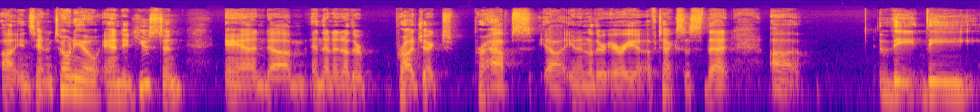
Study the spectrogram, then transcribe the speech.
uh, in San Antonio and in Houston, and um, and then another project perhaps uh, in another area of Texas that. Uh, the the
